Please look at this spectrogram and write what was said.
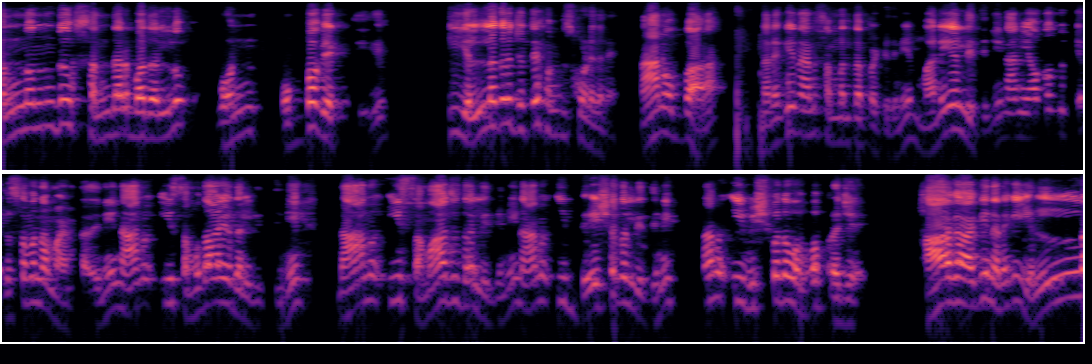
ಒಂದೊಂದು ಸಂದರ್ಭದಲ್ಲೂ ಒಂದ್ ಒಬ್ಬ ವ್ಯಕ್ತಿ ಈ ಎಲ್ಲದರ ಜೊತೆ ಹೊಂದಿಸ್ಕೊಂಡಿದ್ದಾನೆ. ನಾನೊಬ್ಬ, ನನಗೆ ನಾನು ಸಂಬಂಧಪಟ್ಟಿದ್ದೀನಿ, ಮನೆಯಲ್ಲಿದ್ದೀನಿ, ನಾನು ಯಾವ್ದೊಂದು ಕೆಲಸವನ್ನ ಮಾಡ್ತಾ ಇದ್ದೀನಿ, ನಾನು ಈ ಸಮುದಾಯದಲ್ಲಿದ್ದೀನಿ, ನಾನು ಈ ಸಮಾಜದಲ್ಲಿದ್ದೀನಿ, ನಾನು ಈ ದೇಶದಲ್ಲಿದ್ದೀನಿ, ನಾನು ಈ ವಿಶ್ವದ ಒಬ್ಬ ಪ್ರಜೆ. ಹಾಗಾಗಿ ನನಗೆ ಎಲ್ಲ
